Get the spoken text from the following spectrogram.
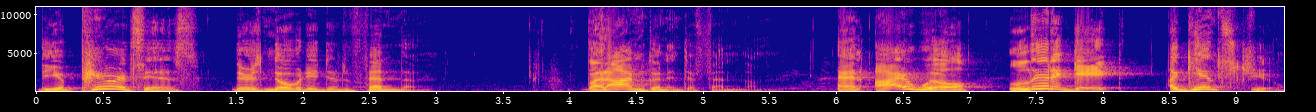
The appearance is there's nobody to defend them but I'm going to defend them. And I will litigate against you.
